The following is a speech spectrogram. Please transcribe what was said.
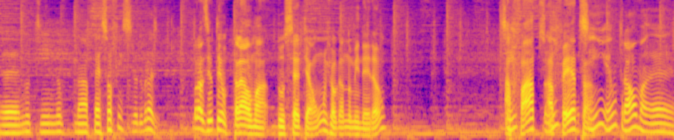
é, no time, no- na peça ofensiva do Brasil. O Brasil tem o trauma do 7x1 jogando no Mineirão? Afato, sim, afeta? Sim, é um trauma. É,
